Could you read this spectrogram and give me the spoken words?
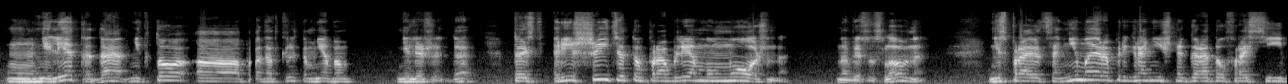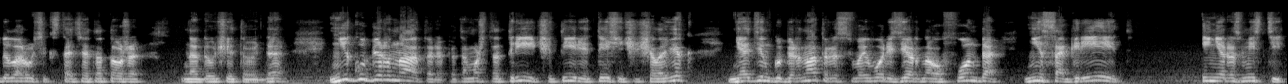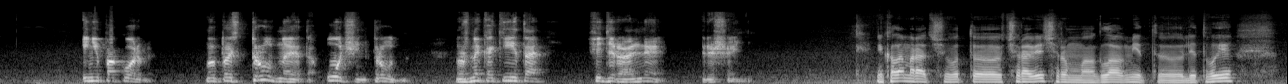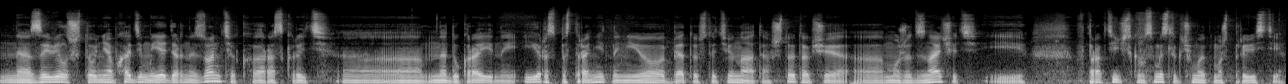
не лето, да, никто э, под открытым небом не лежит, да. То есть решить эту проблему можно, но, безусловно, Не справятся ни мэры приграничных городов России и Беларуси, кстати, это тоже надо учитывать, да, ни губернаторы, потому что 3-4 тысячи человек ни один губернатор из своего резервного фонда не согреет и не разместит, и не покормит. Ну, то есть трудно это, очень трудно. Нужны какие-то федеральные решения. Николай Маратович, вот э, вчера вечером э, глава МИД э, Литвы заявил, что необходимо ядерный зонтик раскрыть над Украиной и распространить на нее пятую статью НАТО. Что это вообще может значить и в практическом смысле к чему это может привести?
